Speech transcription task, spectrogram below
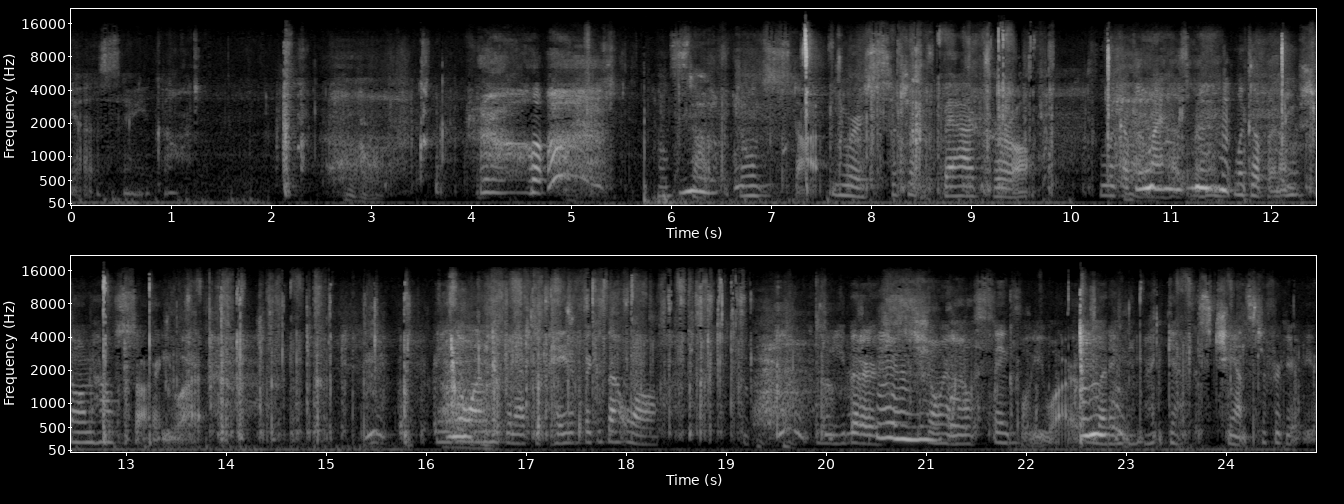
Yes, there you go. Don't stop. Don't stop. You are such a bad girl. Look up at my husband. Look up at him. Show him how sorry you are. He's the one who's gonna have to pay to fix that wall. So you better show him how thankful you are for letting him get this chance to forgive you.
